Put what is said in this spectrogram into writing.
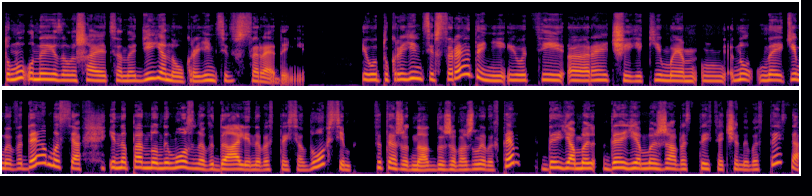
тому у неї залишається надія на українців всередині. І от українці всередині, і оці е, речі, які ми ну на які ми ведемося, і напевно не можна в ідеалі не вестися зовсім. Це теж одна з дуже важливих тем, де я де є межа вестися чи не вестися,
